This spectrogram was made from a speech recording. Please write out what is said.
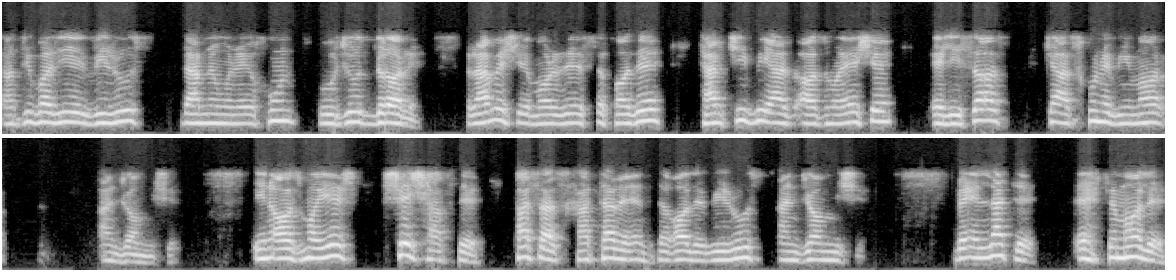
آنتی بادی ویروس در نمونه خون وجود داره. روش مورد استفاده ترکیبی از آزمایش ELISA س که از خون بیمار انجام میشه. این آزمایش شش هفته پس از خطر انتقال ویروس انجام میشه. به علت احتمال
